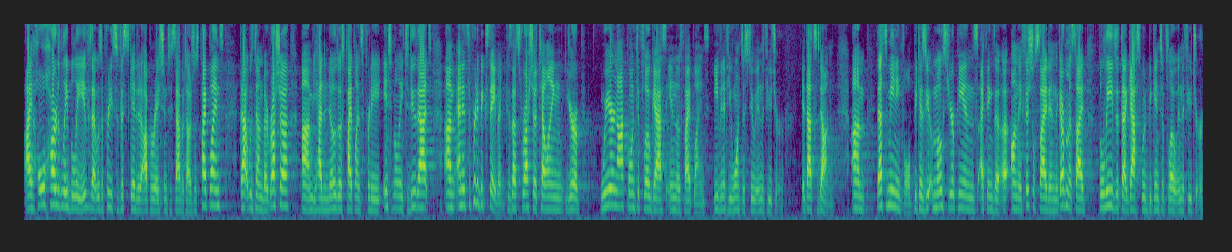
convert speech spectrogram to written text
I wholeheartedly believe that was a pretty sophisticated operation to sabotage those pipelines. That was done by Russia. Um, you had to know those pipelines pretty intimately to do that. Um, and it's a pretty big statement because that's Russia telling Europe, we're not going to flow gas in those pipelines, even if you want us to in the future. That's done. Um, that's meaningful because most Europeans, I think, the, uh, on the official side and the government side, believe that that gas would begin to flow in the future.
